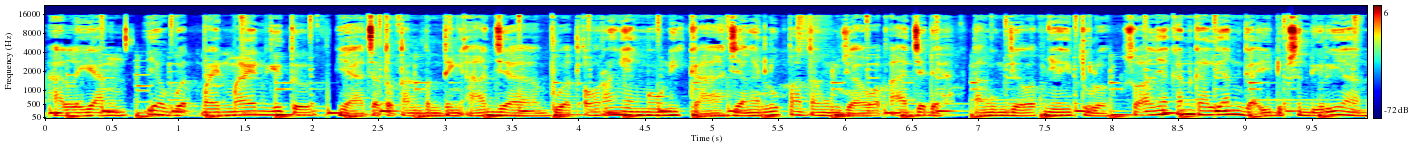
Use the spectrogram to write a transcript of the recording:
hal yang ya buat main-main gitu. Ya catatan penting aja. Buat orang yang mau nikah jangan lupa tanggung jawab aja dah. Tanggung jawabnya itu loh. Soalnya kan kalian gak hidup sendirian.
